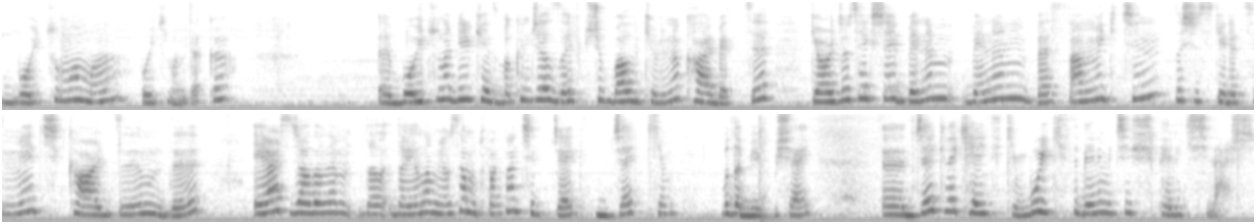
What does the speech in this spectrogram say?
Boyutuna mı? Boyutuna bir dakika. E, boyutuna bir kez bakınca zayıf küçük bal likörünü kaybetti. Gördüğü tek şey benim benim beslenmek için dış iskeletimi çıkardığımdı. Eğer sıcağa dayanam- da- dayanamıyorsa mutfaktan çık Jack. Jack kim? Bu da büyük bir şey. E, Jack ve Kate kim? Bu ikisi benim için şüpheli kişiler.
